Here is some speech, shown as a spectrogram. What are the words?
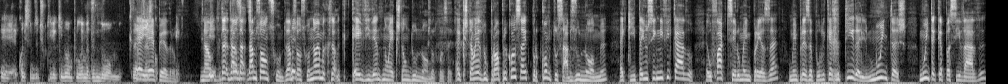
é, quando estamos a discutir aqui, não é um problema de nome. é, é, Pedro. É, não, dá-me só um segundo, dá-me só um segundo. Não é uma questão, é evidente, não é questão do nome. Questão a questão é do próprio conceito, porque como tu sabes, o nome aqui tem um significado. O facto de ser uma empresa, uma empresa pública, retira-lhe muitas, muita capacidade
